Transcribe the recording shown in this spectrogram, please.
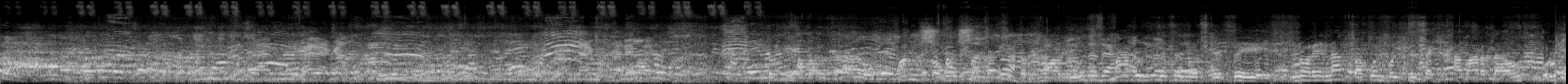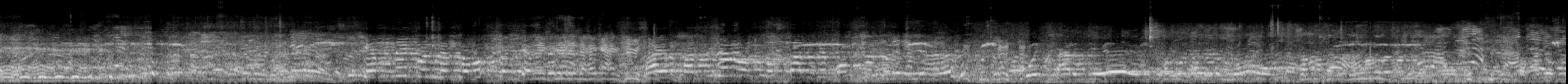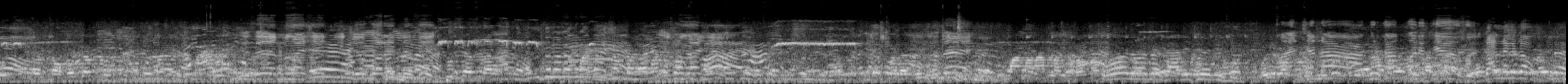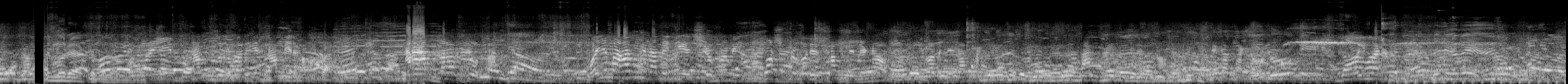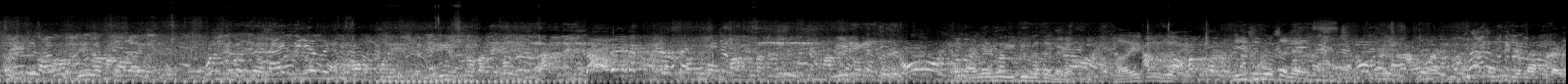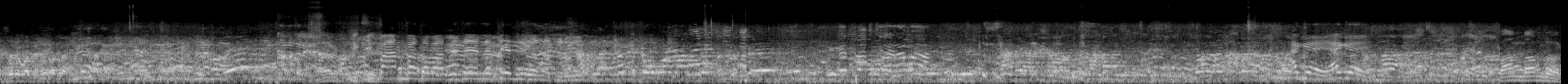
বন্ধ করে দিয়ে ওই তার যে ক্ষমতার লোক, না আগুন কাম করে খেয়ে আছে আব্দুল বারী আমির হামদা। আর আপনারা। ওই মাহফিল আমি গিয়েছি ওখানে স্পষ্ট করে সামনে লেখা থাকে। ইউটিউবে চলে গেছে। হ্যাঁ ইউটিউবে চলে গেছে। ইউটিউবে চলে গেছে। পান বাসা বাদ দিতে এলে পেঁয়াজি বাসা শুরু আগে আগে। পান দাম ধর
